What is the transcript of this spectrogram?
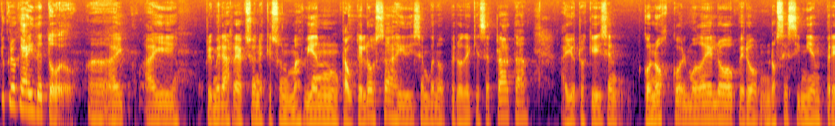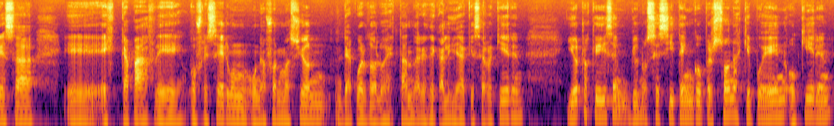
Yo creo que hay de todo. Ah, hay, hay primeras reacciones que son más bien cautelosas y dicen, bueno, pero ¿de qué se trata? Hay otros que dicen, conozco el modelo, pero no sé si mi empresa eh, es capaz de ofrecer una formación de acuerdo a los estándares de calidad que se requieren. Y otros que dicen, yo no sé si tengo personas que pueden o quieren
